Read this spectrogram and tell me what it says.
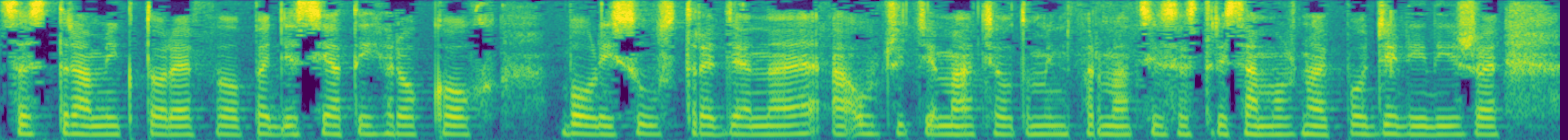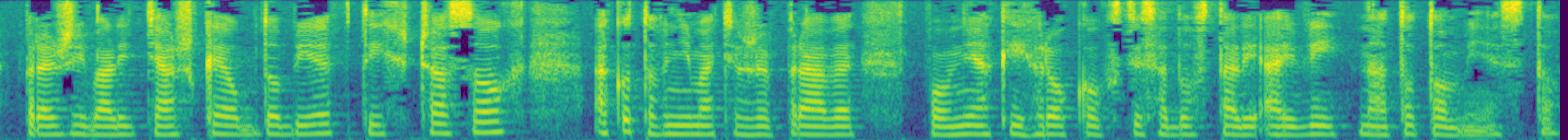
sestrami, ktoré v 50. rokoch boli sústredené a určite máte o tom informácie. Sestry sa možno aj podelili, že prežívali ťažké obdobie v tých časoch. Ako to vnímate, že práve po nejakých rokoch ste sa dostali aj vy na toto miesto?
